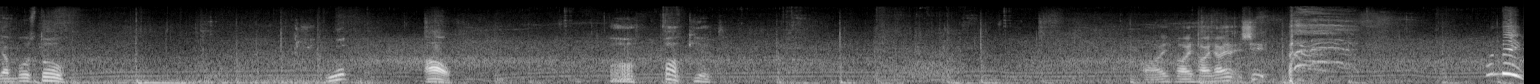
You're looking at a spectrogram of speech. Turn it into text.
Ia boost-ul! Uh, Au! Oh, pachet. Hai, hai, hai, hai, și Unde-i?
